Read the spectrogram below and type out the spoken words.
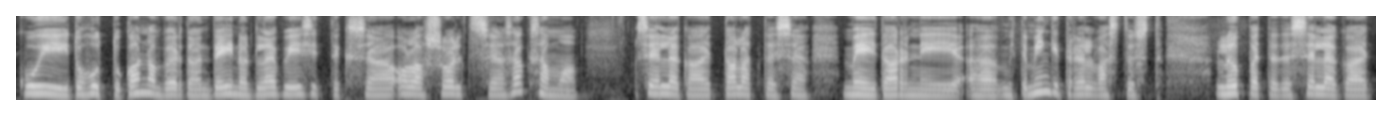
kui tohutu kannapöörde on teinud läbi esiteks äh, Olav Scholz ja Saksamaa, sellega, et alates me ei tarni äh, mitte mingit relvastust, lõpetades sellega, et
